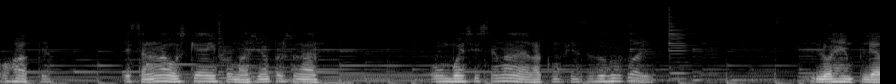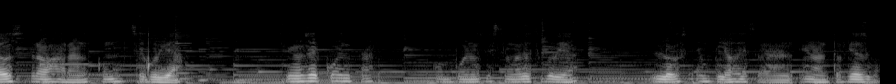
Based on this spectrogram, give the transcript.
o hackers están en la búsqueda de información personal. Un buen sistema dará confianza a sus usuarios. Los empleados trabajarán con seguridad. Si no se cuenta con buenos sistemas de seguridad, los empleados estarán en alto riesgo.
